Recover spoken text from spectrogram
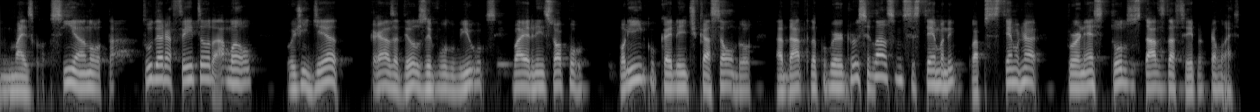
mais grossinha, anotar, tudo era feito à mão. Hoje em dia, graças a Deus, evoluiu, você vai ali só o brinco, com a identificação do, da data da cobertura, você lança um sistema ali, o sistema já fornece todos os dados da fêmea para nós.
